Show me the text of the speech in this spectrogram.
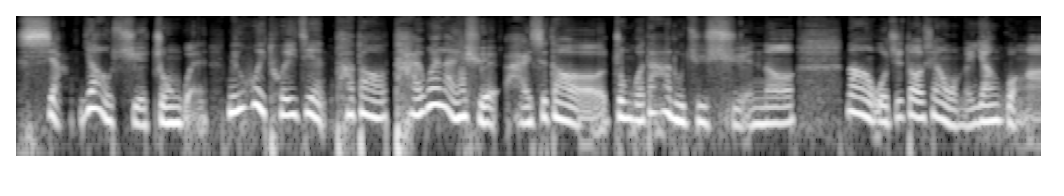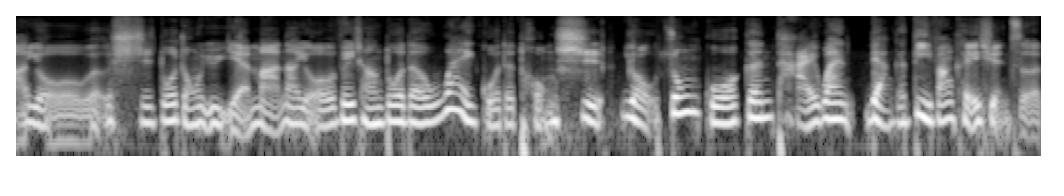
想要学中文，您会推荐他到台湾来学，还是到中国大陆去学呢？那我知道，像我们央广啊，有十多种语言嘛，那有非常多的外国的同事，有中国跟台湾两个地方可以选择。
